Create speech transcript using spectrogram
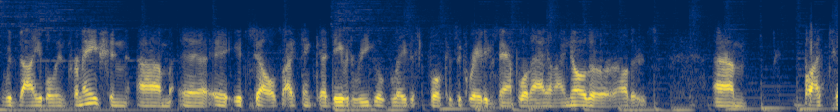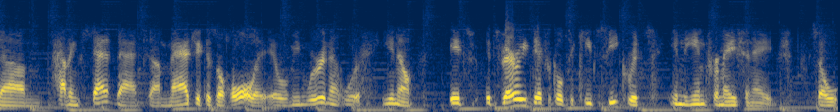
with valuable information, um, uh, it sells. I think uh, David Regal's latest book is a great example of that, and I know there are others. Um, but um, having said that, uh, magic as a whole, it, I mean, we're in a, we're, you know, it's it's very difficult to keep secrets in the information age. So,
